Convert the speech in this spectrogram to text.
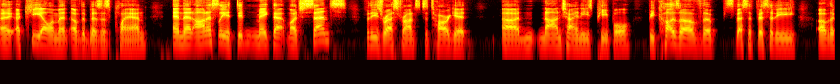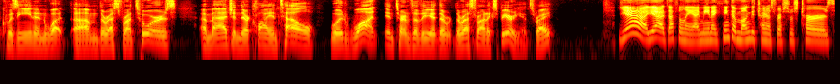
a, a key element of the business plan, and that honestly, it didn't make that much sense for these restaurants to target uh, non Chinese people because of the specificity of the cuisine and what um, the restaurateurs imagine their clientele would want in terms of the the, the restaurant experience, right? Yeah, yeah, definitely. I mean, I think among the Chinese restaurateurs,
